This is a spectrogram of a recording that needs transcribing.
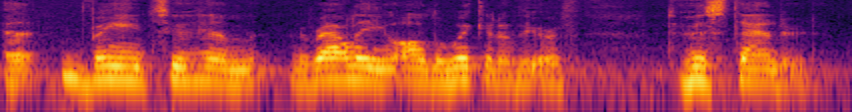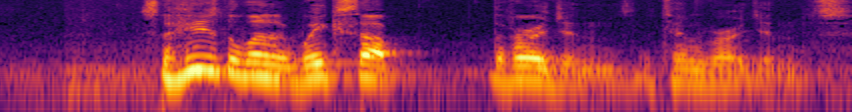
and bringing to him and rallying all the wicked of the earth to his standard. So he's the one that wakes up the virgins, the ten virgins.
